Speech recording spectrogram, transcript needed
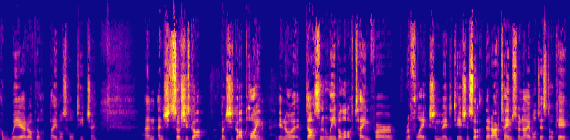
aware of the Bible's whole teaching. And and so she's got, but she's got a point. You know, it doesn't leave a lot of time for reflection, meditation. So there are times when I will just, okay,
